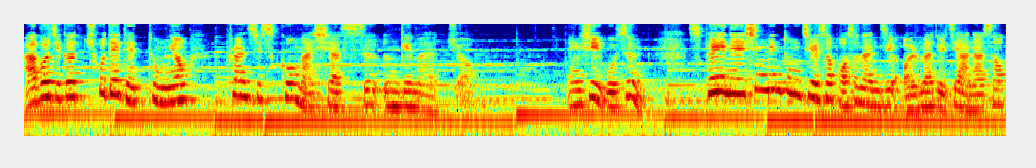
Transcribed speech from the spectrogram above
아버지가 초대 대통령 프란시스코 마시아스 은게마였죠. 당시 이곳은 스페인의 식민 통치에서 벗어난 지 얼마 되지 않아서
